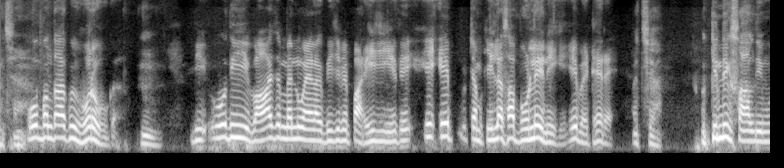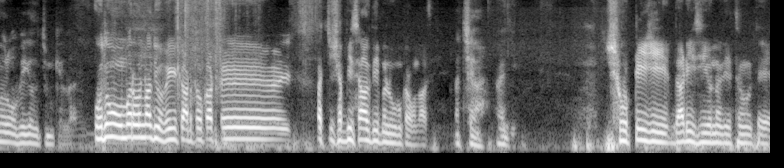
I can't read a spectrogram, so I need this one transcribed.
ਅੱਛਾ। ਉਹ ਬੰਦਾ ਕੋਈ ਹੋਰ ਹੋਊਗਾ। ਵੀ ਉਹਦੀ ਆਵਾਜ਼ ਮੈਨੂੰ ਐ ਲੱਗਦੀ ਜਿਵੇਂ ਭਾਰੀ ਜੀ ਹੈ ਤੇ ਇਹ ਇਹ ਚਮਕੀਲਾ ਸਾਹਿਬ ਬੋਲੇ ਨਹੀਂ ਗਏ ਇਹ ਬੈਠੇ ਰਹੇ। ਅੱਛਾ। ਕਿੰਨੀ ਕੁ ਸਾਲ ਦੀ ਉਮਰ ਹੋਵੇਗੀ ਉਹ ਚਮਕੀਲਾ? ਉਦੋਂ ਉਮਰ ਉਹਨਾਂ ਦੀ ਹੋਵੇਗੀ ਘੱਟ ਤੋਂ ਘੱਟ 25 26 ਸਾਲ ਦੀ ਮਾਲੂਮ ਕਰਾਉਂਦਾ ਸੀ। ਅੱਛਾ। ਹਾਂਜੀ। ਛੋਟੀ ਜੀ ਦਾੜੀ ਸੀ ਉਹਨਾਂ ਦੀ ਇਥੋਂ ਤੇ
